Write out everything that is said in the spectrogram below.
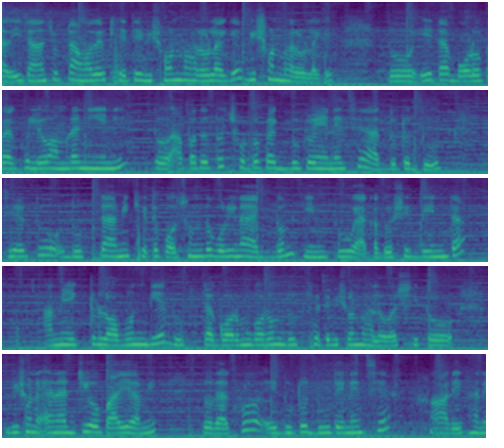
আর এই চানাচুরটা আমাদের খেতে ভীষণ ভালো লাগে, ভীষণ ভালো লাগে। তো এটা বড় প্যাক হলেও আমরা নিয়ে নিই। তো আপাতত ছোট প্যাক দুটো এনেছে আর দুটো দুধ। যেহেতু দুধটা আমি খেতে পছন্দ করি না একদম, কিন্তু একাদশীর দিনটা আমি একটু লবণ দিয়ে দুধটা, গরম গরম দুধ খেতে ভীষণ ভালোবাসি। তো ভীষণ এনার্জিও পাই আমি। তো দেখো, এই দুটো দুধ এনেছে আর এখানে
